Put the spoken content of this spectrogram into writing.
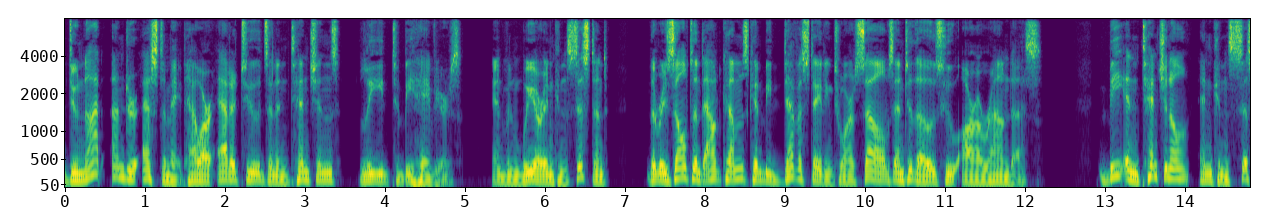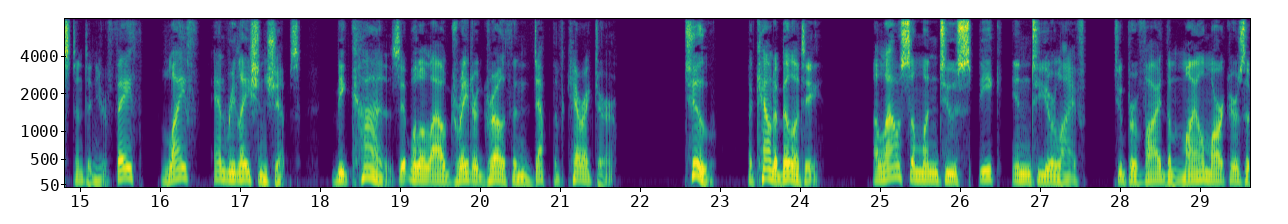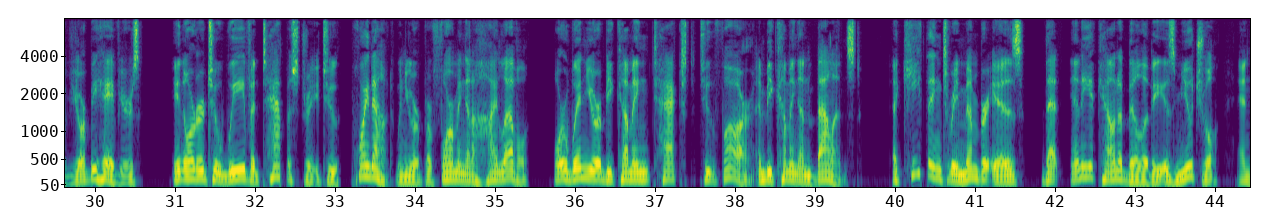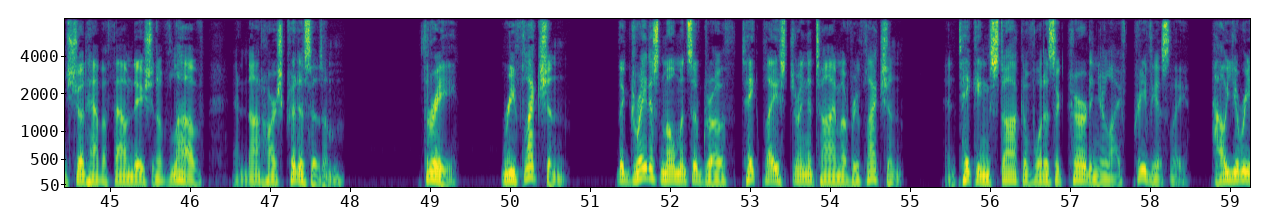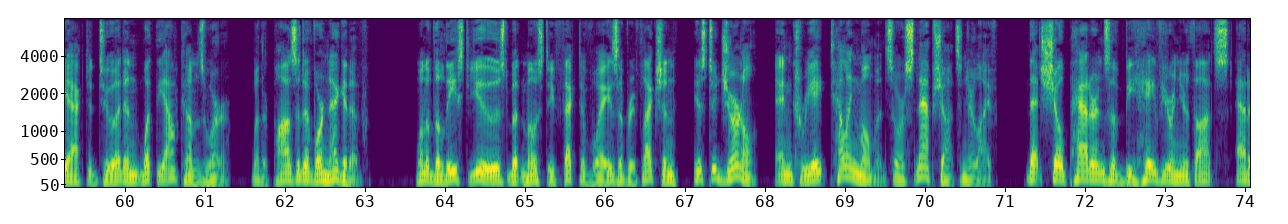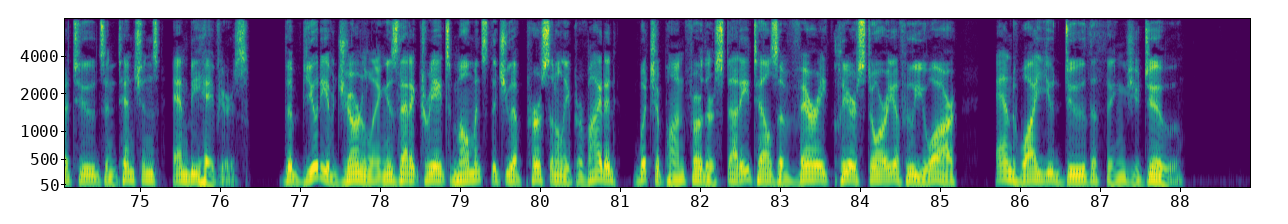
Do not underestimate how our attitudes and intentions lead to behaviors. And when we are inconsistent, the resultant outcomes can be devastating to ourselves and to those who are around us. Be intentional and consistent in your faith, life, and relationships because it will allow greater growth and depth of character. 2. Accountability. Allow someone to speak into your life to provide the mile markers of your behaviors in order to weave a tapestry to point out when you are performing at a high level or when you are becoming taxed too far and becoming unbalanced. A key thing to remember is that any accountability is mutual and should have a foundation of love and not harsh criticism. 3. Reflection. The greatest moments of growth take place during a time of reflection and taking stock of what has occurred in your life previously how you reacted to it, and what the outcomes were, whether positive or negative. One of the least used but most effective ways of reflection is to journal and create telling moments or snapshots in your life that show patterns of behavior in your thoughts, attitudes, intentions, and behaviors. The beauty of journaling is that it creates moments that you have personally provided, which upon further study tells a very clear story of who you are and why you do the things you do.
